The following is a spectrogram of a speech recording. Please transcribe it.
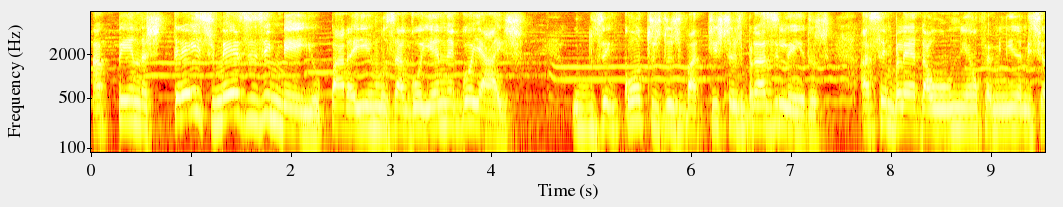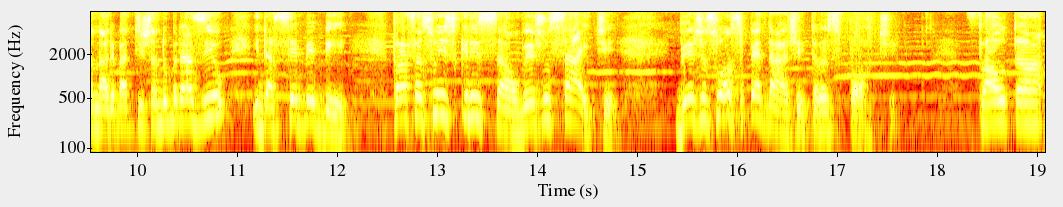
apenas três meses e meio para irmos a Goiânia, Goiás. Dos encontros dos batistas brasileiros, Assembleia da União Feminina Missionária Batista do Brasil e da CBB. Faça sua inscrição, veja o site, veja sua hospedagem e transporte. Falta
